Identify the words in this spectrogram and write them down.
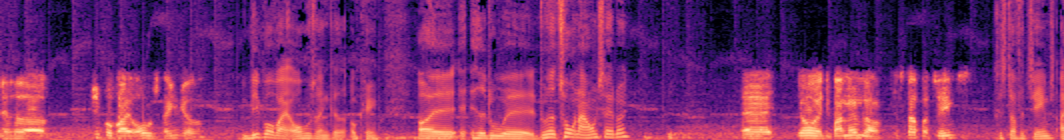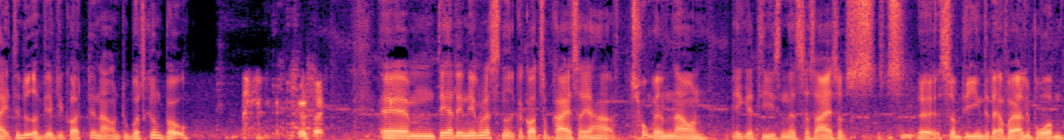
Jeg hedder Viborgvej Aarhus Ringgade. Viborgvej, Aarhus Ringgade, okay. Og øh, hed du, øh, du havde to navne, sagde du ikke? Uh, jo, det er bare mellemnavn. Christoffer James. Christopher James. Ej, det lyder virkelig godt, det navn. Du burde skrive en bog. Jo, tak. Øhm, det her det er Nikolas Snedker Gottrup Kaiser. Jeg har to mellemnavne. Ikke at de er sådan, er så seje som, s- s- øh, som dine, det er derfor, jeg aldrig bruger dem.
